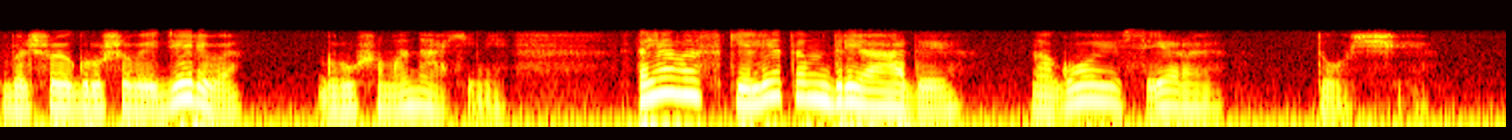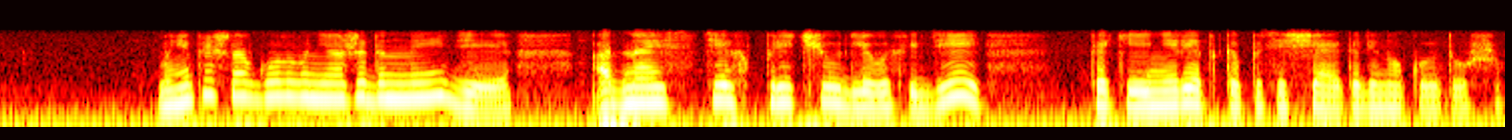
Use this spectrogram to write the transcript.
Большое грушевое дерево, груша монахини, стояло скелетом дриады, ногое, серое, тощее. Мне пришла в голову неожиданная идея, одна из тех причудливых идей, какие нередко посещают одинокую душу.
